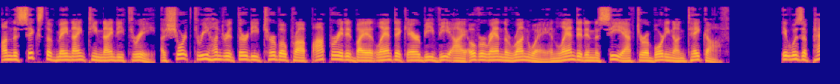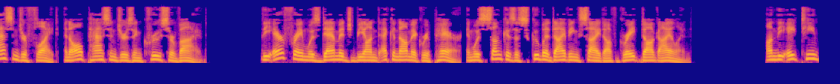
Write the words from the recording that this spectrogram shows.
On 6 May 1993, a short 330 turboprop operated by Atlantic Air BVI overran the runway and landed in the sea after aborting on takeoff. It was a passenger flight, and all passengers and crew survived. The airframe was damaged beyond economic repair, and was sunk as a scuba diving site off Great Dog Island. On 18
